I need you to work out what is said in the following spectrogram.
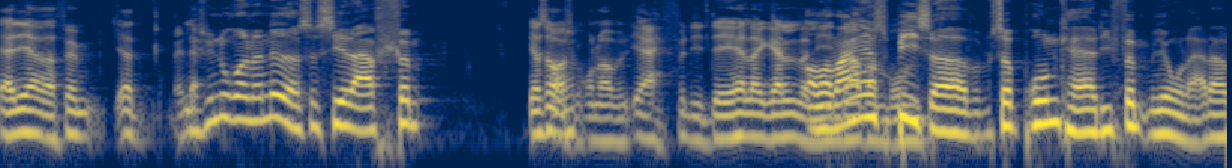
Ja, det har været fem. Jeg, Men hvis vi nu runder ned og så siger, der er 5, jeg så også rundt op. Ja, fordi det er heller ikke alle, der og hvor mange en brun. spiser så brunkager, de 5 millioner? Er der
